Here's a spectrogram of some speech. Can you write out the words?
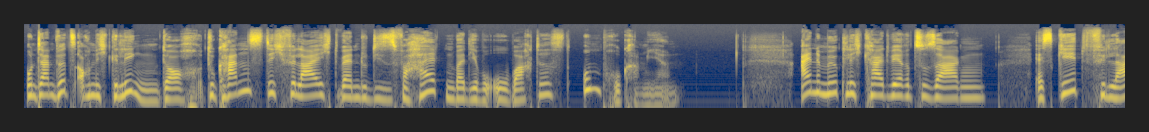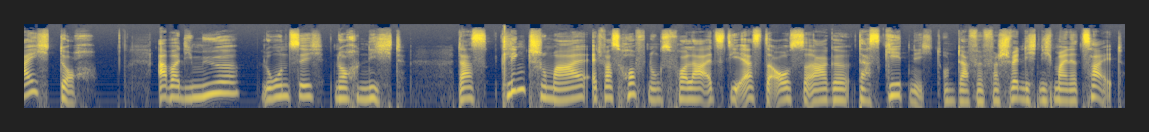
Und dann wird es auch nicht gelingen, doch du kannst dich vielleicht, wenn du dieses Verhalten bei dir beobachtest, umprogrammieren. Eine Möglichkeit wäre zu sagen, es geht vielleicht doch, aber die Mühe lohnt sich noch nicht. Das klingt schon mal etwas hoffnungsvoller als die erste Aussage, das geht nicht und dafür verschwende ich nicht meine Zeit.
